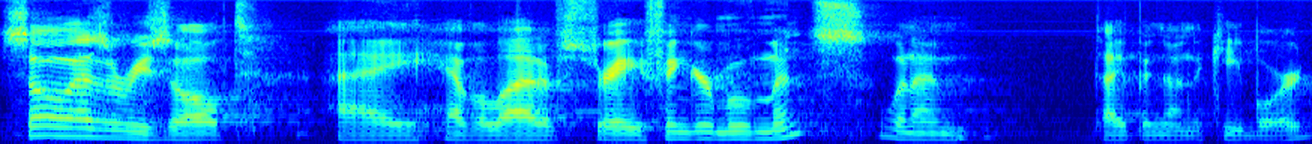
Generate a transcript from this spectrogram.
So as a result, I have a lot of stray finger movements when I'm typing on the keyboard.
